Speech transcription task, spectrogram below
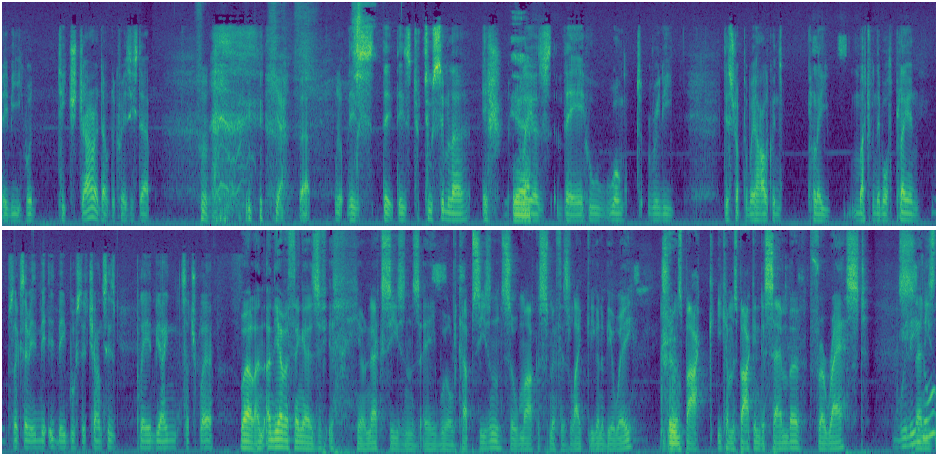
maybe he would teach Jarrod out the crazy step. Hmm. Yeah. But you know, there's there's two, two similar-ish Yeah. players there who won't really disrupt the way Harlequins play much when they're both playing. So like I said, it may, it may boost their chances playing behind such a player. Well, and, and the other thing is, you know, next season's a World Cup season, so Marcus Smith is likely going to be away. He True. comes back. He comes back in December for a rest. Will he then he's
